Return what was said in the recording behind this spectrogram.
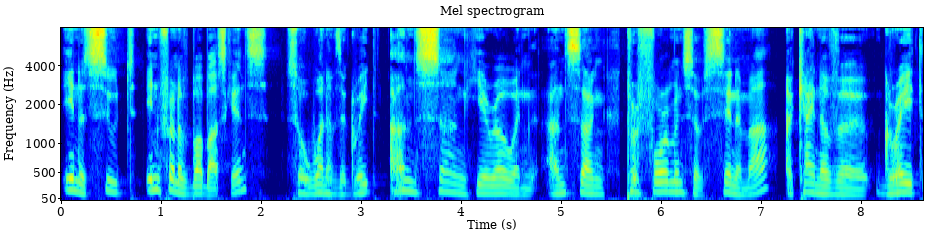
in a suit in front of Bob Hoskins. So one of the great unsung hero and unsung performance of cinema, a kind of a great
